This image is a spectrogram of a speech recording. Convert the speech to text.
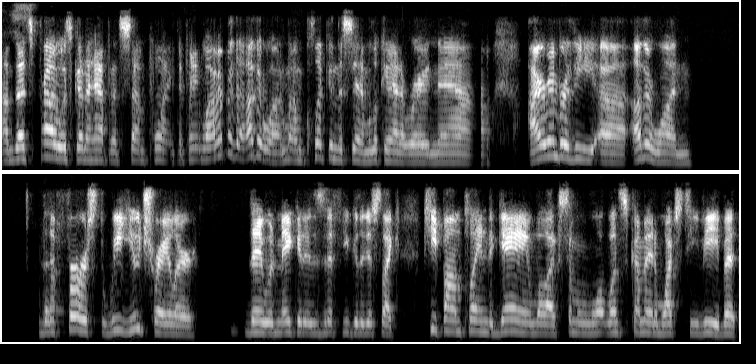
Um, that's probably what's going to happen at some point. Depending. Well, I remember the other one. I'm clicking this in. I'm looking at it right now. I remember the uh, other one, the first Wii U trailer. They would make it as if you could just like keep on playing the game while like someone wants to come in and watch TV. But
